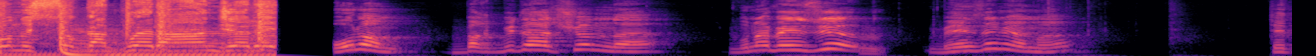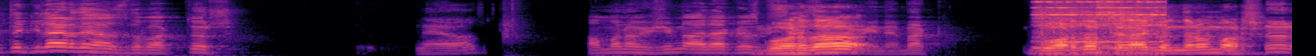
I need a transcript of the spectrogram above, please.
Konuş sokaklara anca Oğlum bak bir daha açıyorum da buna benziyor. Benzemiyor mu? Chat'tekiler de yazdı bak dur. Ne o? Aman abi şimdi alakasız bir Bu şey arada- söylüyorum yine bak. Bu arada fena gönderim var. Dur.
